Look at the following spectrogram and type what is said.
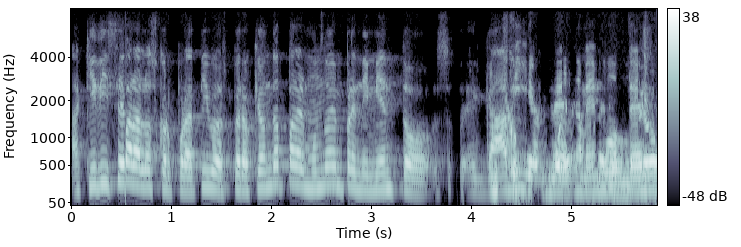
Aquí dice para los corporativos, pero ¿qué onda para el mundo de emprendimiento? Eh, Gaby, Memo. Tero.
